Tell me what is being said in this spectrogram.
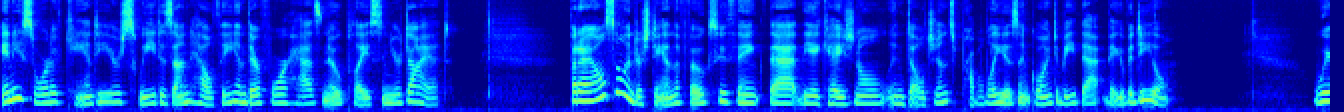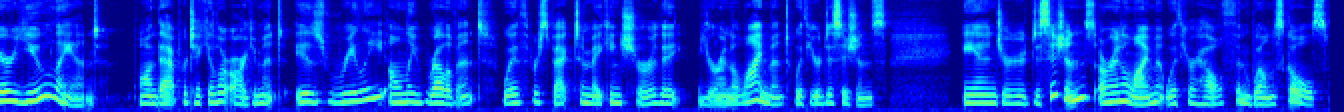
any sort of candy or sweet is unhealthy and therefore has no place in your diet. But I also understand the folks who think that the occasional indulgence probably isn't going to be that big of a deal. Where you land on that particular argument is really only relevant with respect to making sure that you're in alignment with your decisions and your decisions are in alignment with your health and wellness goals.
